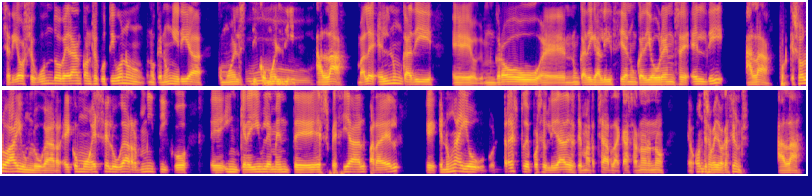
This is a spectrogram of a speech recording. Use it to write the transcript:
sería o segundo verán consecutivo non, no que non iría como el, uh. como el di alá, vale? El nunca di eh, Grou, eh, nunca di Galicia, nunca di Ourense, el di alá, porque solo hai un lugar, é como ese lugar mítico, eh, increíblemente especial para él que, que non hai o resto de posibilidades de marchar da casa, non, non, non. Onde se vai de vacacións? Alá.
